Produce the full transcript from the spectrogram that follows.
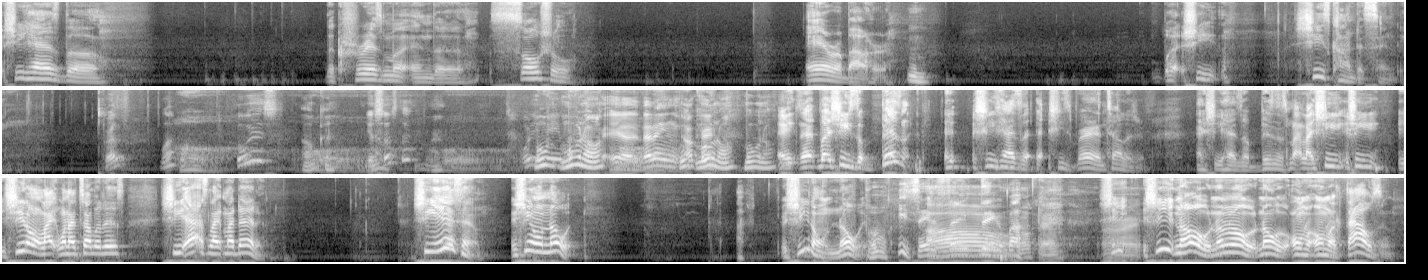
she has the the charisma and the social air about her, Mm. but she she's condescending. Really? What? Who is? okay. Your sister? What do you Move, mean? moving on. Okay, yeah, that ain't okay. Moving on. Moving on. Hey, that- but she's a business. She has a. She's very intelligent, and she has a business mind. Like she, she, she don't like when I tell her this. She acts like my daddy. She is him, and she don't know it. She don't know it. But we say the Oh, same thing about okay. She, All right. she, no, no, no, no. On on a thousand.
